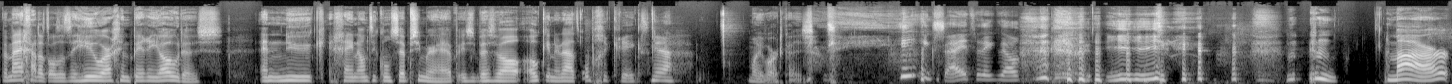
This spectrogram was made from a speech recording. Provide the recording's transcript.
Bij mij gaat het altijd heel erg in periodes. En nu ik geen anticonceptie meer heb, is het best wel ook inderdaad opgekrikt. ja. Mooie woordkeuze. ik zei het en ik dacht... maar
